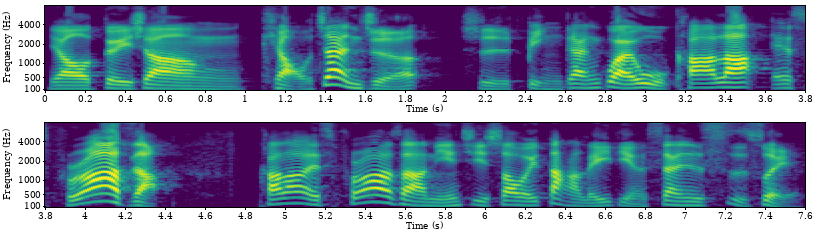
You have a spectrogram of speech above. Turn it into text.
要对上挑战者是饼干怪物 Carla Esparza。Carla Esparza 年纪稍微大了一点，三十四岁，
